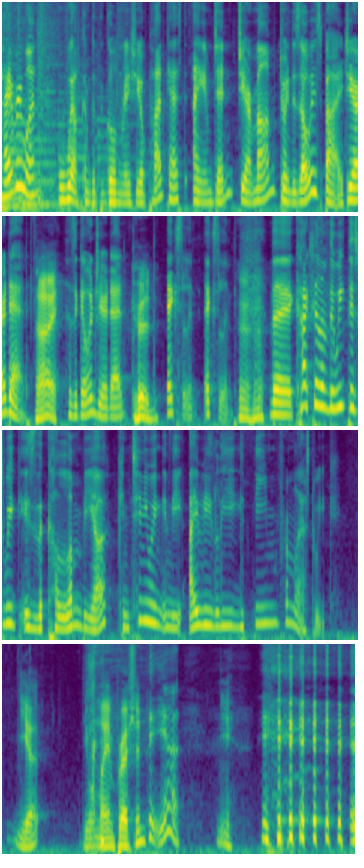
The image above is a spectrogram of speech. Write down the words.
Hi, everyone. Welcome to the Golden Ratio podcast. I am Jen, GR Mom, joined as always by GR Dad. Hi. How's it going, GR Dad? Good. Excellent, excellent. Uh-huh. The cocktail of the week this week is the Columbia, continuing in the Ivy League theme from last week. Yeah. Do you want my impression? yeah. yeah.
